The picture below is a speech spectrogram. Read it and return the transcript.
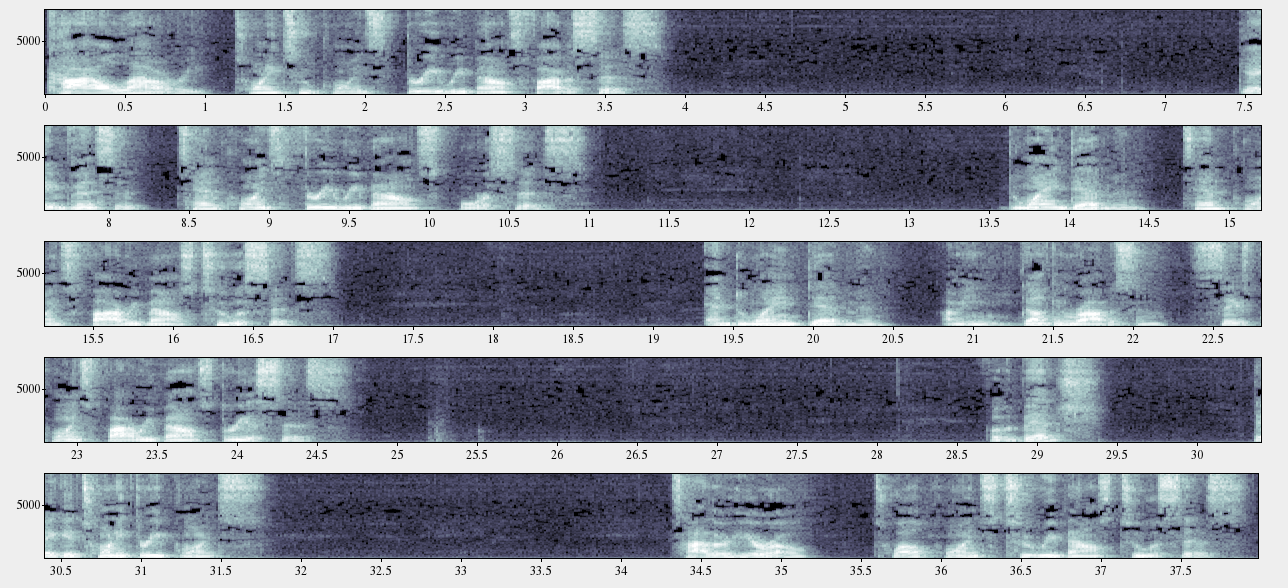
Kyle Lowry, 22 points, 3 rebounds, 5 assists. Gabe Vincent, 10 points, 3 rebounds, 4 assists. Dewayne Dedmon, 10 points, 5 rebounds, 2 assists. And Dewayne Dedmon, I mean Duncan Robinson, 6 points, 5 rebounds, 3 assists. For the bench, they get 23 points. Tyler Herro, 12 points, 2 rebounds, 2 assists.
